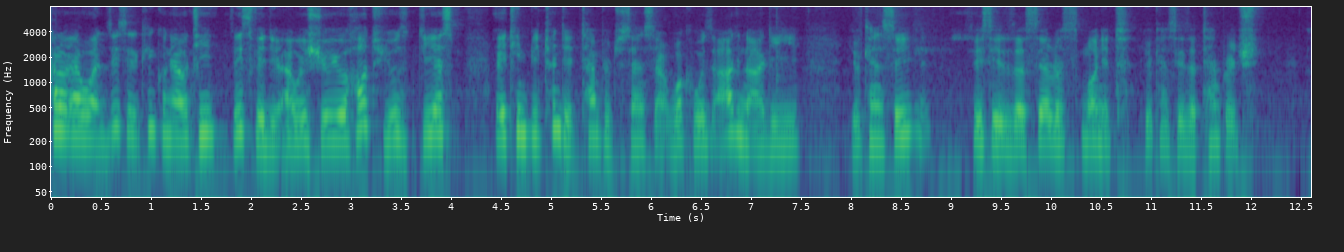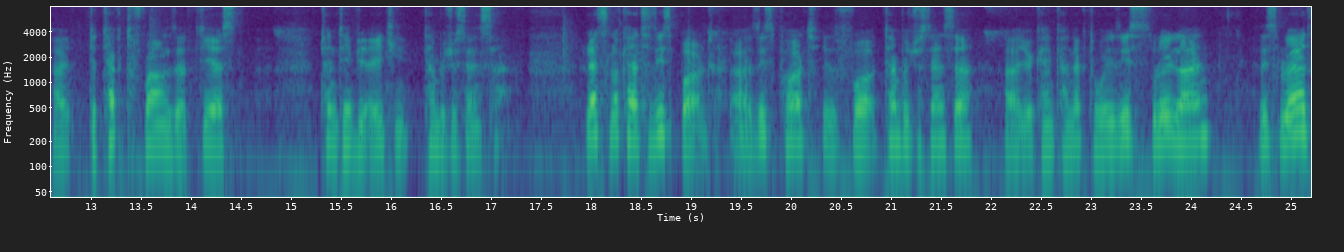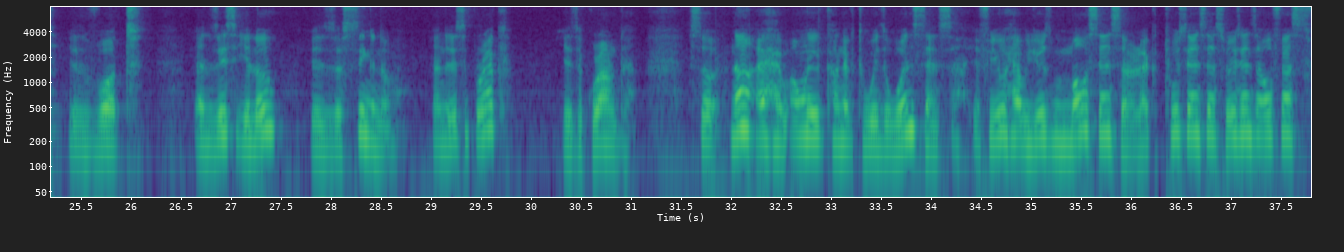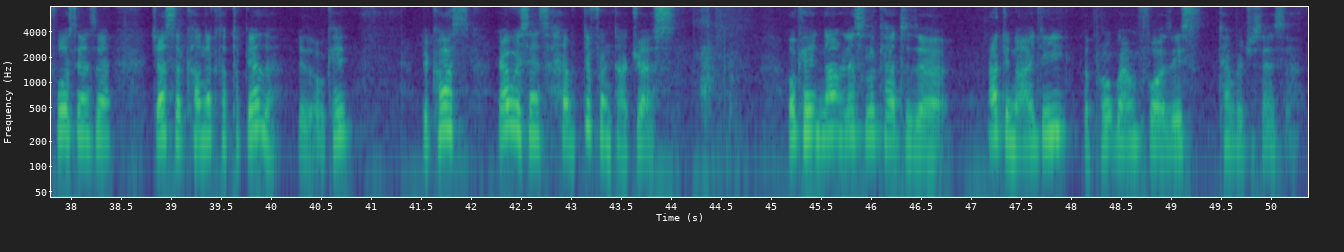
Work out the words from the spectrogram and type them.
Hello everyone, this is KinCony IoT. This video I will show you how to use DS18B20 temperature sensor work with Arduino IDE. You can see this is the serial monitor. You can see the temperature uh, detect from the DS20B18 temperature sensor. Let's look at this board. Uh, this part is for temperature sensor. Uh, you can connect with this three line. This red is volt, and this yellow is the signal, and this black is the ground. So now I have only connect with one sensor. If you have used more sensor, like two sensors, three sensors, or four sensor, just connect together is okay. Because every sensor have different address. Okay, now let's look at the Arduino IDE, the program for this temperature sensor.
